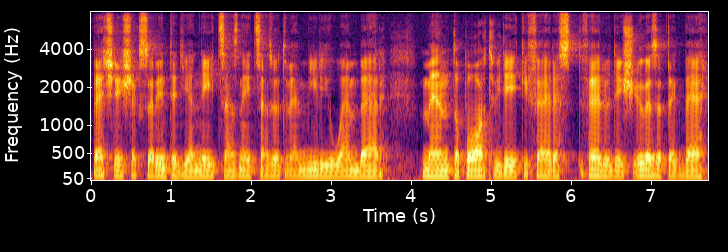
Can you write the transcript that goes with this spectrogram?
becslések szerint egy ilyen 400-450 millió ember ment a partvidéki fejlődési övezetekbe,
